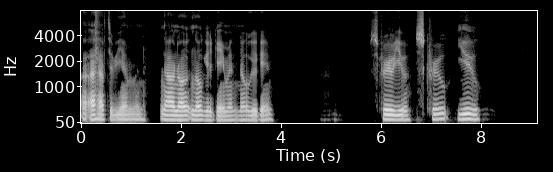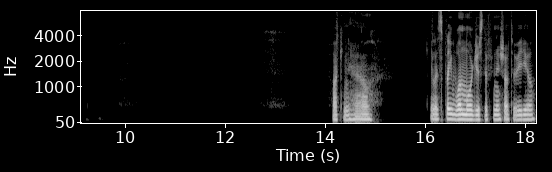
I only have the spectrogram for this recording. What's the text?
I, I have to be him, man. No, no, no good game, man. No good game. Screw you. Screw you. Fucking hell. Okay, let's play one more just to finish off the video.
